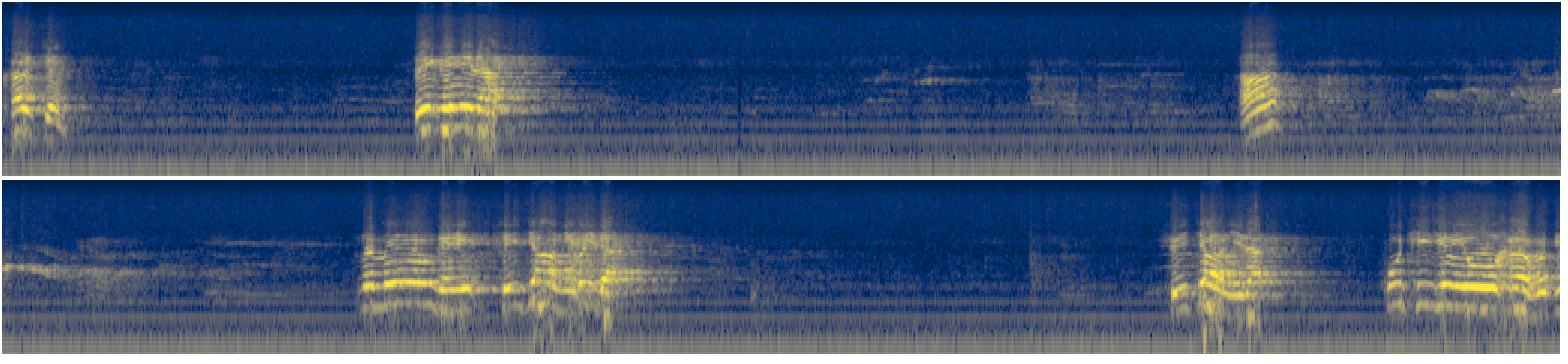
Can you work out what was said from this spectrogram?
开心。谁给你的？啊？那没人给，谁叫你会的？谁叫你的？菩提心有还乎第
